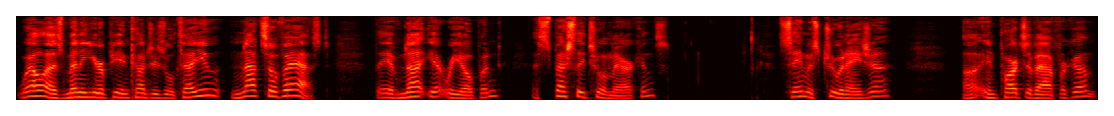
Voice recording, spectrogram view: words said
Well, as many European countries will tell you, not so fast. They have not yet reopened, especially to Americans. Same is true in Asia, uh, in parts of Africa,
